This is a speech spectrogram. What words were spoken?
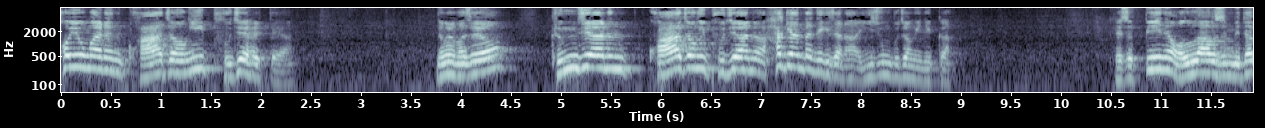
허용하는 과정이 부재할 때야. 내 말 맞아요? 금지하는 과정이 부재하면 하게 한다는 얘기잖아. 이중부정이니까. 그래서 B는 allows입니다.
